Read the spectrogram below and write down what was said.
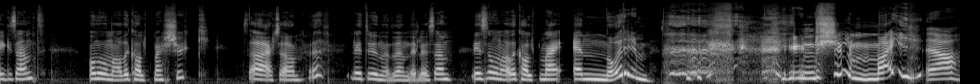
ikke sant, og noen hadde kalt meg tjukk, så hadde jeg vært sånn «Øh, Litt unødvendig, liksom. Hvis noen hadde kalt meg enorm Unnskyld meg! Ja,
